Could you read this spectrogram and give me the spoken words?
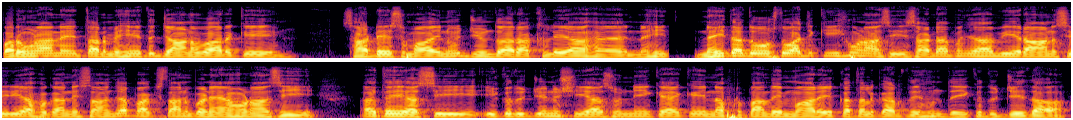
ਪਰ ਉਹਨਾਂ ਨੇ ਧਰਮ ਹੇਤ ਜਾਨ ਵਾਰ ਕੇ ਸਾਡੇ ਸਮਾਜ ਨੂੰ ਜਿਉਂਦਾ ਰੱਖ ਲਿਆ ਹੈ। ਨਹੀਂ ਨਹੀਂ ਤਾਂ ਦੋਸਤੋ, ਅੱਜ ਕੀ ਹੋਣਾ ਸੀ? ਸਾਡਾ ਪੰਜਾਬ ਵੀ ਈਰਾਨ ਸੀਰੀਆ ਅਫਗਾਨਿਸਤਾਨ ਜਾਂ ਪਾਕਿਸਤਾਨ ਬਣਿਆ ਹੋਣਾ ਸੀ। ਅਤੇ ਅਸੀਂ ਇੱਕ ਦੂਜੇ ਨੂੰ ਸ਼ੀਆ ਸੁੰਨੀ ਕਹਿ ਕੇ ਨਫ਼ਰਤਾਂ ਦੇ ਮਾਰੇ ਕਤਲ ਕਰਦੇ ਹੁੰਦੇ ਇੱਕ ਦੂਜੇ ਦਾ।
